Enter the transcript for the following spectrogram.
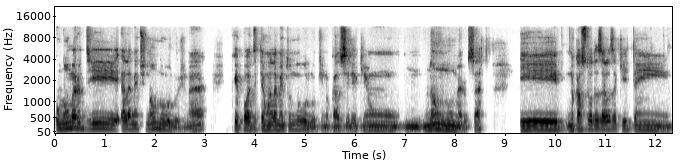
o número de elementos não nulos, né? Porque pode ter um elemento nulo, que no caso seria aqui um, um não número, certo? E, no caso, todas elas aqui têm,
